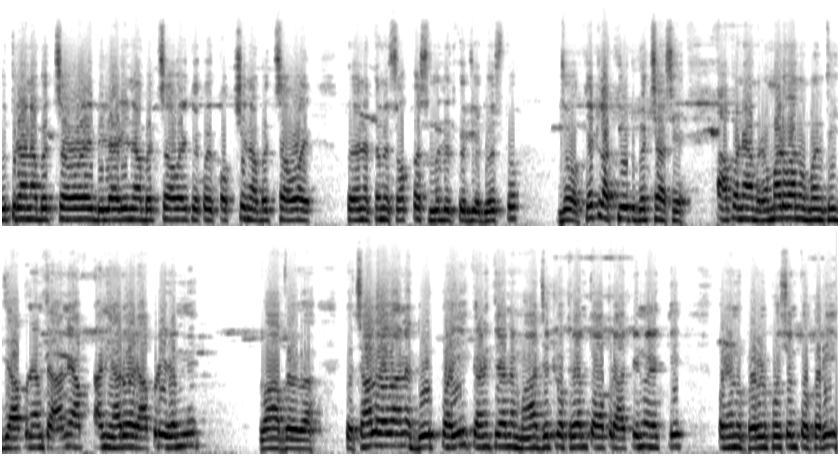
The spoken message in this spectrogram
કૂતરાના બચ્ચા હોય, બિલાડીના બચ્ચા હોય કે કોઈ પક્ષીના બચ્ચા હોય, તો એને તમે ચોક્કસ મદદ કરજો દોસ્તો. જો કેટલા ક્યુટ બચ્ચા છે. આપણને આમ રમાડવાનું મન થઈ જાય. આપણે એમ થાય, આને આની હારવાર આપણે રમીએ વાહ ભાઈ વાહ. તો ચાલો હવે આને દૂધ પાઈ, કારણ કે આને માં જેટલો પ્રેમ તો આપણે આપી ન શકીએ પણ એનું ભરણ પોષણ તો કરી.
